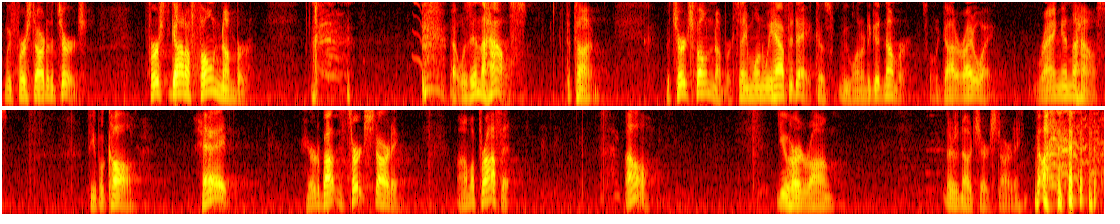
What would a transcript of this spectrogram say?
when we first started the church. First got a phone number that was in the house at the time. The church phone number, same one we have today, because we wanted a good number. So we got it right away. Rang in the house. People call. Hey, heard about the church starting. I'm a prophet. Oh, you heard wrong. There's no church starting.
